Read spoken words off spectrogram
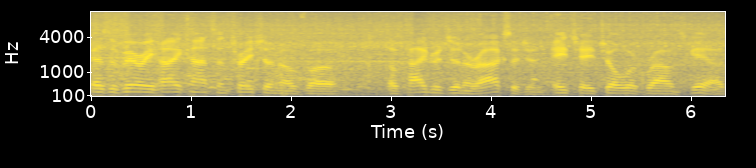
has a very high concentration of, uh, of hydrogen or oxygen, HHO or Brown's gas,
